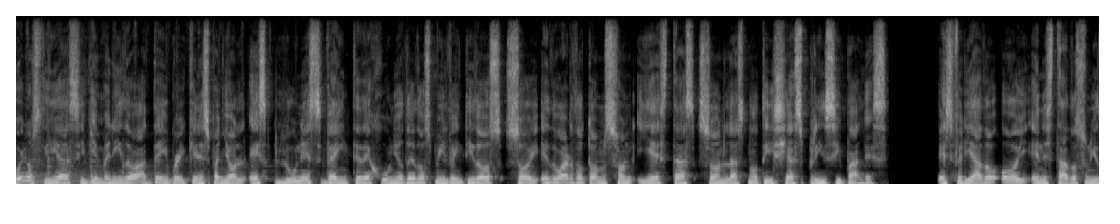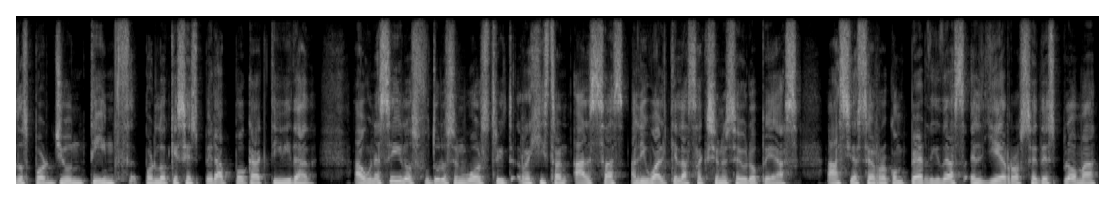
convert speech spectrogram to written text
Buenos días y bienvenido a Daybreak en español. Es lunes 20 de junio de 2022. Soy Eduardo Thompson y estas son las noticias principales. Es feriado hoy en Estados Unidos por Juneteenth, por lo que se espera poca actividad. Aún así, los futuros en Wall Street registran alzas, al igual que las acciones europeas. Asia cerró con pérdidas, el hierro se desploma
